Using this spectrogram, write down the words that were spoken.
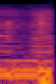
Come on.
